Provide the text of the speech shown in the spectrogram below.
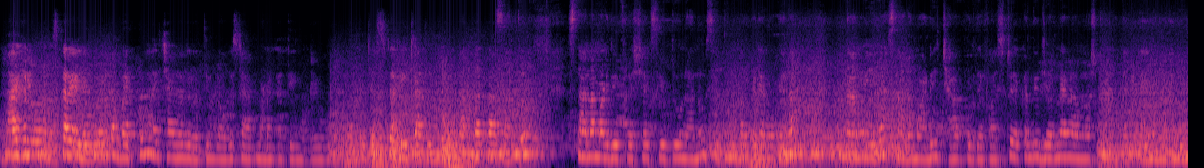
ಹಾಯ್, ಹಲೋ, ನಮಸ್ಕಾರ. ಎಲ್ಲರಿಗೂ welcome back to my channel. ಇವತ್ತಿನ ಬ್ಲಾಗ್ ಸ್ಟಾರ್ಟ್ ಮಾಡಕತ್ತೀನಿ ನೋಡಿ. ಜಸ್ಟ್ ರೀಚ್ ಆಗಿ ಒಂದು ಅರ್ಧ ತಾಸು ಆಯಿತು ಸ್ನಾನ ಮಾಡಿದ್ವಿ ಫ್ರೆಶ್ ಆಗಿ ಸಿದ್ದು ನಾನು. ಸಿದ್ದು ಹೊರಗಡೆ ಹೋಗ್ಯಾನ. ನಾನು ಈಗ ಸ್ನಾನ ಮಾಡಿ ಚಹಾ ಕುಡಿದೆ ಫಸ್ಟ್ ಯಾಕಂದ್ರೆ ಜರ್ನಿ ನಾನು ಅಷ್ಟು ಟೈಮ್ ಮಾಡಿಲ್ಲ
